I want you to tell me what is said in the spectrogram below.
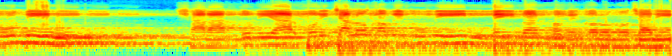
মুমিন, সারা দুনিয়ার পরিচালক হবে মুমিন বেইমান হবে কর্মচারী।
